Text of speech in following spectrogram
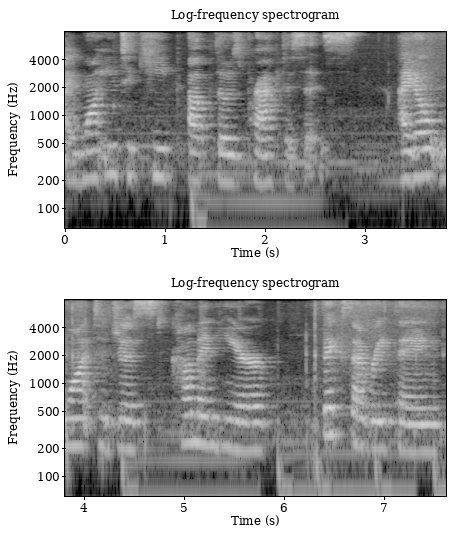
I want you to keep up those practices. I don't want to just come in here, fix everything,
